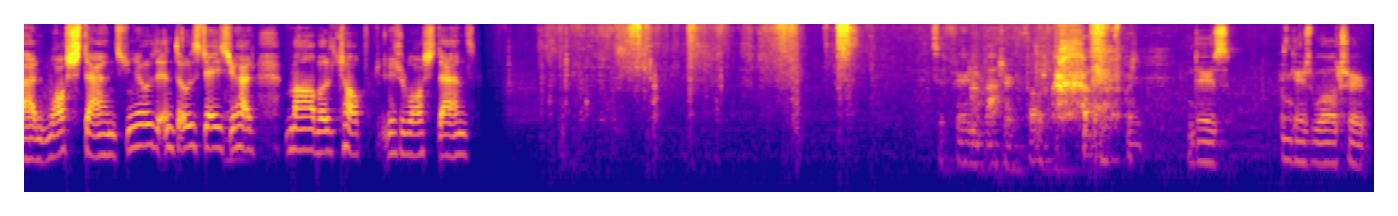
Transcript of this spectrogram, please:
and washstands. You know, in those days you had marble top little washstands. It's a fairly battered photograph. there's there's Walter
